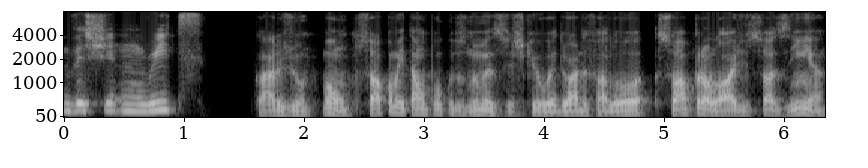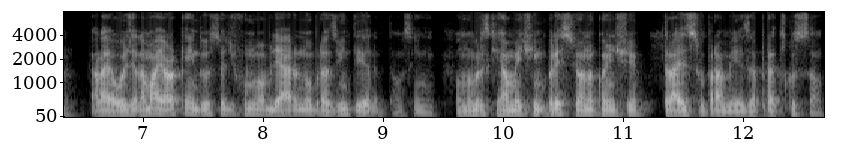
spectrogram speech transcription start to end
investir em REITs, Claro, Ju. Bom, só comentar um pouco dos números, acho que o Eduardo falou, só a Prolog sozinha ela é hoje ela é maior que a indústria de fundo imobiliário no Brasil inteiro. Então, assim, são números que realmente impressionam quando a gente traz isso para a mesa para discussão.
